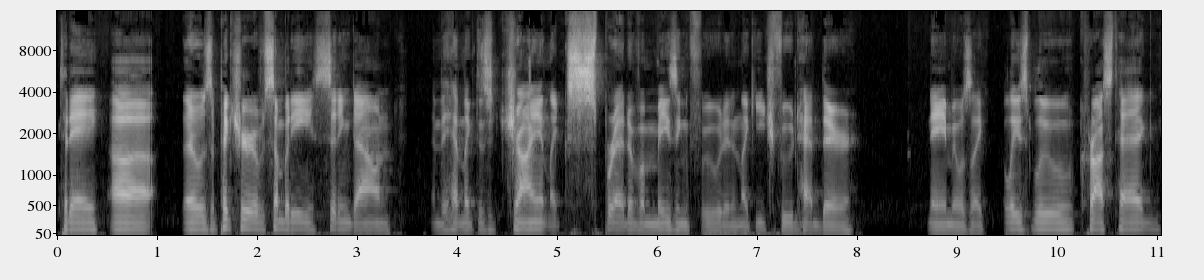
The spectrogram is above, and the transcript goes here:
today. Uh, there was a picture of somebody sitting down, and they had like this giant like spread of amazing food, and like each food had their name. It was like BlazBlue, Cross Tag,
